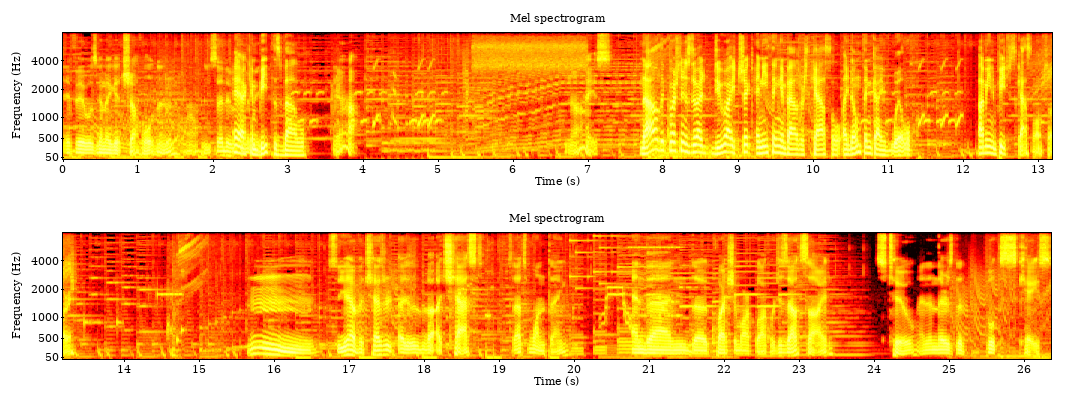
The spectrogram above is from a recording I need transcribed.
if it was gonna get shuffled, and well, you said it was Hey, I can be- beat this battle. Yeah. Nice. Now the question is, do I do I check anything in Bowser's Castle? I don't think I will. I mean, Peach's Castle. I'm sorry. Hmm. So you have a chest, uh, a chest. So that's one thing, and then the question mark block, which is outside. It's two, and then there's the books case,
